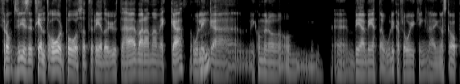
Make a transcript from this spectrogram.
förhoppningsvis ett helt år på oss att reda ut det här varannan vecka. Olika, mm. Vi kommer att, att eh, bearbeta olika frågor kring lärjungaskap.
